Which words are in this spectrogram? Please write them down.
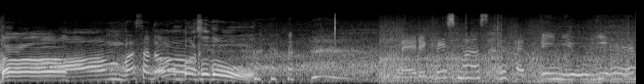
Та Амбассадор! Амбассадор. Merry Christmas and Happy New Year!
